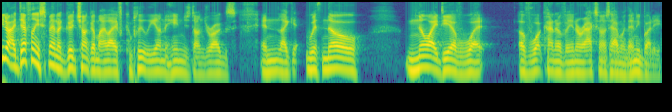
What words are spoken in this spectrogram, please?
you know, I definitely spent a good chunk of my life completely unhinged on drugs and, like, with no, no idea of what of what kind of interaction I was having with anybody.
